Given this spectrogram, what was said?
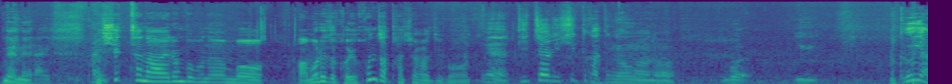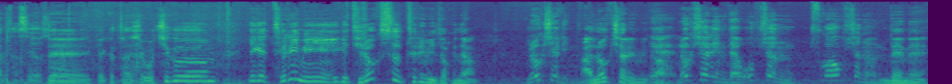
네네. 파인 드라이브. 뭐 파인- 시트나 이런 부분은 뭐 아무래도 거의 혼자 타셔가지고 예, 뒷자리 시트 같은 경우는 뭐 이 거의 안 탔어요. 네 깨끗하시고 지금 이게 트림이 이게 디럭스 트림이죠 그냥 럭셔리입니다. 아 럭셔리입니까? 예, 럭셔리인데 옵션 추가 옵션은 네네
